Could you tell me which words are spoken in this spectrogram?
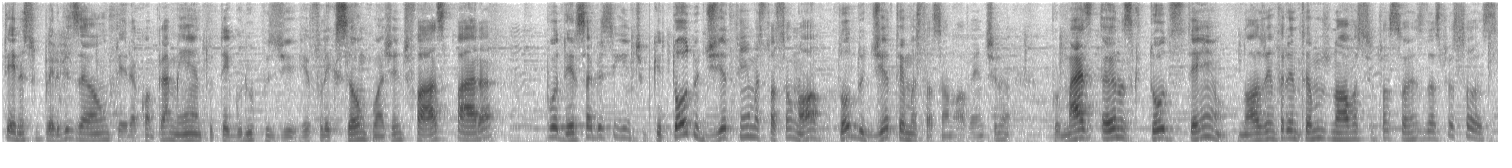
terem supervisão, ter acompanhamento, ter grupos de reflexão, como a gente faz, para poder saber o seguinte, porque todo dia tem uma situação nova, todo dia tem uma situação nova. A gente por mais anos que todos tenham, nós enfrentamos novas situações das pessoas.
